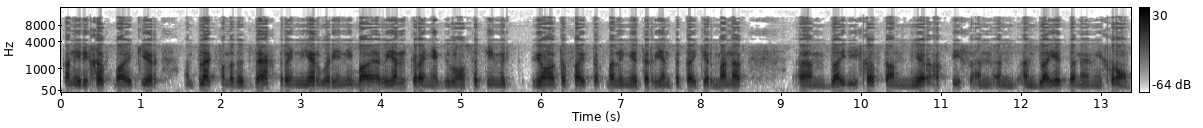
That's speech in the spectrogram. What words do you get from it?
kan hierdie gif baie keer in plek van dat dit wegdreineer oor jy nie baie reën kry nie ek bedoel ons sit hier met 350 mm reën partykeer minder ehm um, bly die gif dan meer aktief in in in bly dit binne in die grond.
